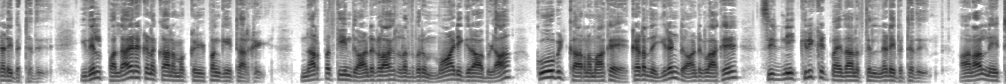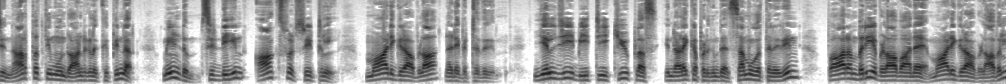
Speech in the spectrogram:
நடைபெற்றது. இதில் பல்லாயிரக்கணக்கான மக்கள் பங்கேற்றார்கள். நாற்பத்தி ஐந்து ஆண்டுகளாக நடந்து வரும் மாடி கிரா விழா கோவிட் காரணமாக கடந்த இரண்டு ஆண்டுகளாக சிட்னி கிரிக்கெட் மைதானத்தில் நடைபெற்றது. ஆனால் நேற்று நாற்பத்தி மூன்று ஆண்டுகளுக்கு பின்னர் மீண்டும் சிட்னியின் ஆக்ஸ்போர்ட் ஸ்ட்ரீட்டில் மாடி கிரா விழா நடைபெற்றது. எல்ஜிபிடி கியூ பிளஸ் என்று அழைக்கப்படுகின்ற சமூகத்தினரின் பாரம்பரிய விழாவான மாடிகிரா விழாவில்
